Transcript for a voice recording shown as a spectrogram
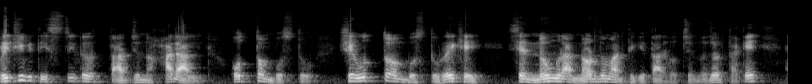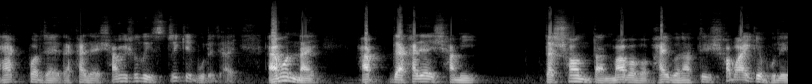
পৃথিবীতে স্ত্রী তো তার জন্য হালাল, উত্তম বস্তু। সে উত্তম বস্তু রেখে সে নোংরা নর্দমার দিকে তার হচ্ছে নজর থাকে। এক পর্যায়ে দেখা যায় স্বামী শুধু স্ত্রীকে ভুলে যায়। এমন নাই দেখা যায় স্বামী তার সন্তান, মা বাবা, ভাই বোন, আত্মীয় সবাইকে ভুলে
